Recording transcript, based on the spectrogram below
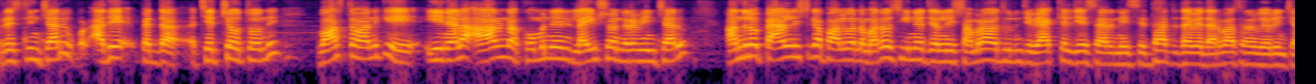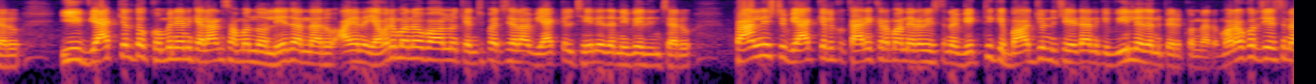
ప్రశ్నించారు. ఇప్పుడు అదే పెద్ద చర్చ అవుతోంది. వాస్తవానికి ఈ నెల ఆరున కొమ్మినేని లైవ్ షో నిర్వహించారు. అందులో ప్యానలిస్ట్గా పాల్గొన్న మరో సీనియర్ జర్నలిస్ట్ అమరావతి గురించి వ్యాఖ్యలు చేశారని సిద్ధార్థ దవే ధర్మాసనం వివరించారు. ఈ వ్యాఖ్యలతో కొమ్మినేనికి ఎలాంటి సంబంధం లేదన్నారు. ఆయన ఎవరి మనోభావాలను కించపరిచేలా వ్యాఖ్యలు చేయలేదని నివేదించారు. ప్యానలిస్ట్ వ్యాఖ్యలకు కార్యక్రమాన్ని నిర్వహిస్తున్న వ్యక్తికి బాధ్యుని చేయడానికి వీల్లేదని పేర్కొన్నారు. మరొకరు చేసిన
